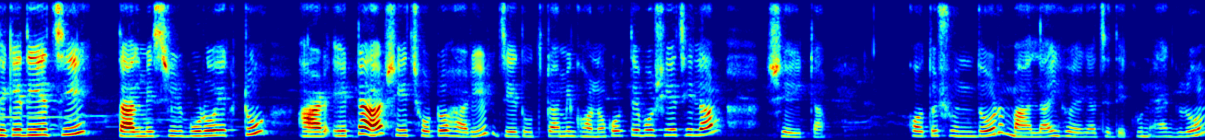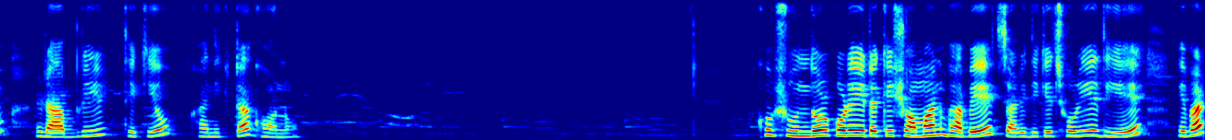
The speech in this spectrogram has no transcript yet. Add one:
থেকে দিয়েছি তাল মিশ্রির গুঁড়ো একটু, আর এটা সেই ছোট হাঁড়ির যে দুধটা আমি ঘন করতে বসিয়েছিলাম, সেইটা। কত সুন্দর মালাই হয়ে গেছে, দেখুন, একদম রাবড়ির থেকেও খানিকটা ঘন। খুব সুন্দর করে এটাকে সমানভাবে চারিদিকে ছড়িয়ে দিয়ে এবার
